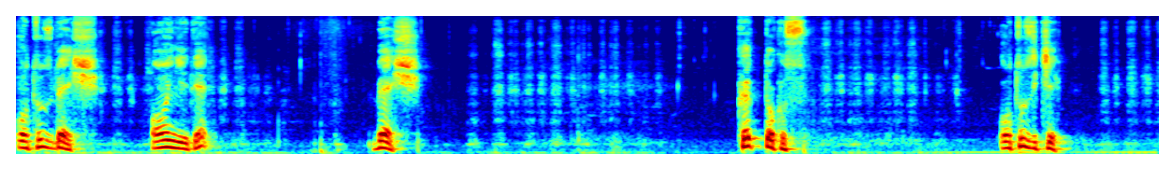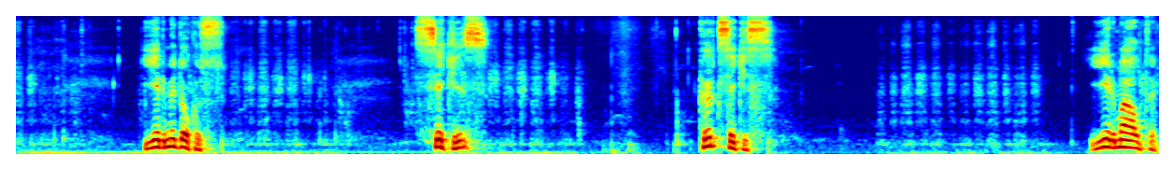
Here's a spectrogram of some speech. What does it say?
otuz beş, on yedi, beş, kırk dokuz, otuz iki, yirmi dokuz, 8 48 26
